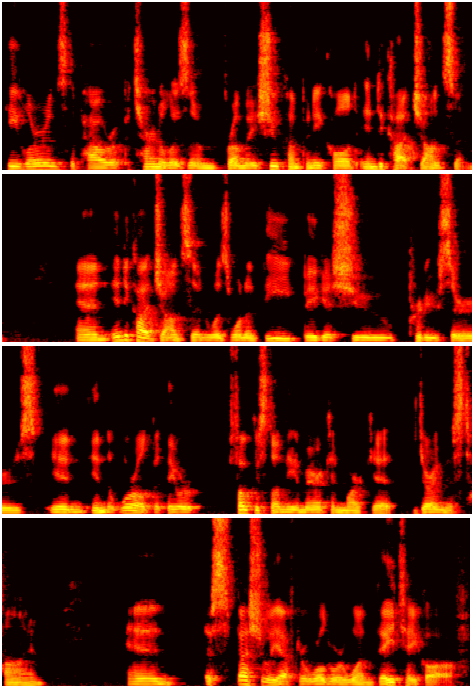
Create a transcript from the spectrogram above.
he learns the power of paternalism from a shoe company called Endicott Johnson. And Endicott Johnson was one of the biggest shoe producers in, in the world, but they were focused on the American market during this time. And especially after World War One, they take off.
